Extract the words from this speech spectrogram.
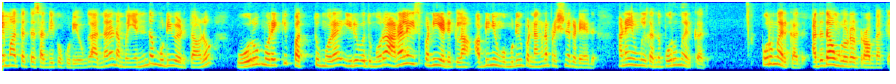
ஏமாற்றத்தை சந்திக்கக்கூடியவங்க. அதனால் நம்ம எந்த முடிவு எடுத்தாலும் ஒரு முறைக்கு பத்து முறை இருபது முறை அனலைஸ் பண்ணி எடுக்கலாம் அப்படின்னு இவங்க முடிவு பண்ணாங்கன்னா பிரச்சனை கிடையாது. ஆனால் இவங்களுக்கு அந்த பொறுமை இருக்காது. பொறுமை இருக்காது. அதுதான் உங்களோட ட்ராபேக்கு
